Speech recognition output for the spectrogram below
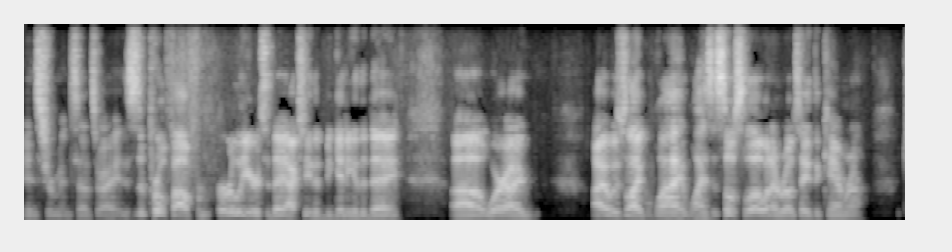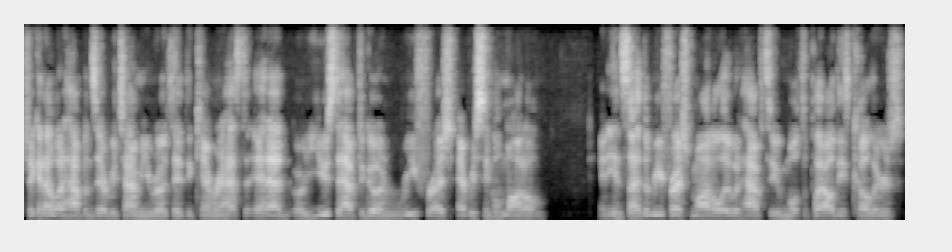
instruments, that's right. This is a profile from earlier today, actually the beginning of the day, uh, where I I was like, why why is it so slow when I rotate the camera? check it out what happens every time you rotate the camera. It has to, it had, or used to have to go and refresh every single model. And inside the refresh model, it would have to multiply all these colors.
